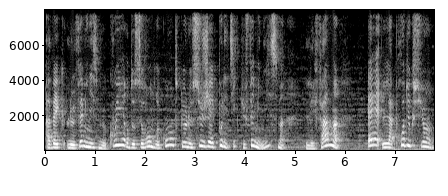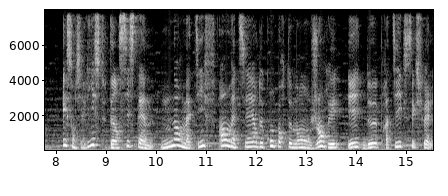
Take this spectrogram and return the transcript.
avec le féminisme queer, de se rendre compte que le sujet politique du féminisme, les femmes, est la production essentialiste d'un système normatif en matière de comportement genré et de pratiques sexuelles.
